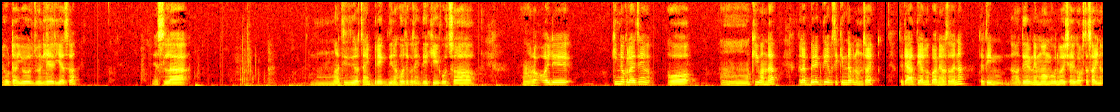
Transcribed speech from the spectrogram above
एउटा यो जुन एरिया छ यसलाई माथितिर चाहिँ ब्रेक दिन खोजेको चाहिँ देखिएको छ। र अहिले किन्नको लागि चाहिँ अब के भन्दा यसलाई ब्रेक दिएपछि किन्दा पनि हुन्छ है। त्यति आत्तिहाल्नु पर्ने अवस्था छैन त्यति धेरै नै महँगो पनि भइसकेको अवस्था छैन।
